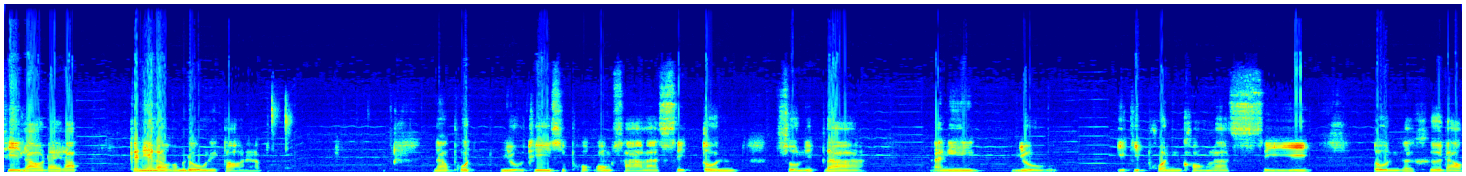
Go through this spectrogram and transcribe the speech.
ที่เราได้รับกันนี้เราก็มาดูนี้ต่อนะครับ ดาวพุธอยู่ที่ 16 องศาราศีตุลศูนย์ลิบดา อันนี้อยู่อิทธิพลของราศีตุลก็คือดาว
